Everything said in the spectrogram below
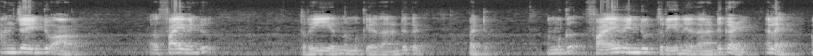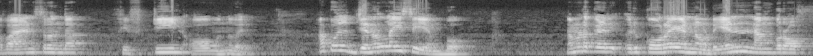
അഞ്ച് ഇന്റു ആറ്. ഫൈവ് ഇന്റു ത്രീ എന്ന് നമുക്ക് എഴുതാനായിട്ട് പറ്റും. നമുക്ക് ഫൈവ് ഇന്റു ത്രീ എന്ന് എഴുതാനായിട്ട് കഴിയും അല്ലേ? അപ്പോൾ ആൻസർ എന്താ? ഫിഫ്റ്റീൻ ഓം എന്ന് വരും. അപ്പോൾ ഇത് ജനറലൈസ് ചെയ്യുമ്പോൾ നമ്മുടെ കയ്യിൽ ഒരു കുറേ എണ്ണം ഉണ്ട്. എൻ നമ്പർ ഓഫ്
